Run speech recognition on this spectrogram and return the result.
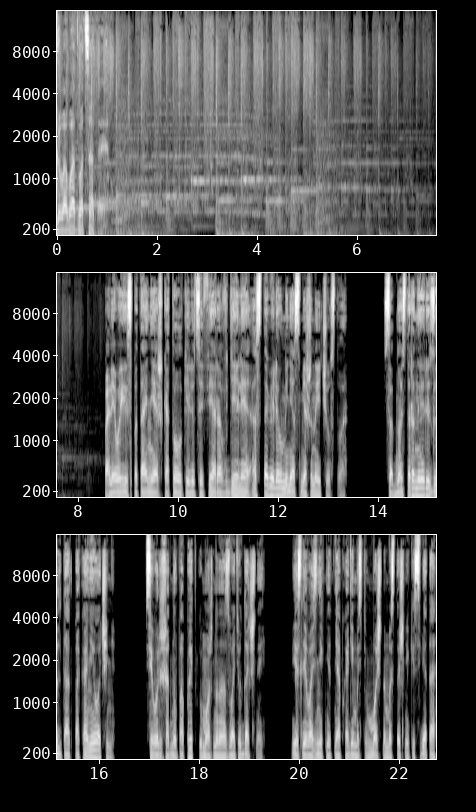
Глава 20 Полевые испытания шкатулки Люцифера в деле оставили у меня смешанные чувства. С одной стороны, результат пока не очень. Всего лишь одну попытку можно назвать удачной. Если возникнет необходимость в мощном источнике света,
